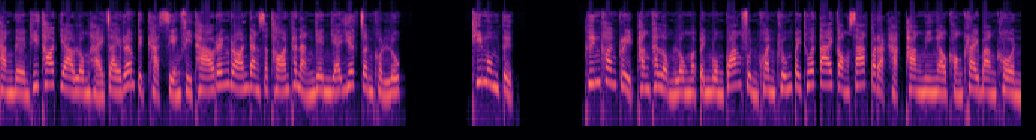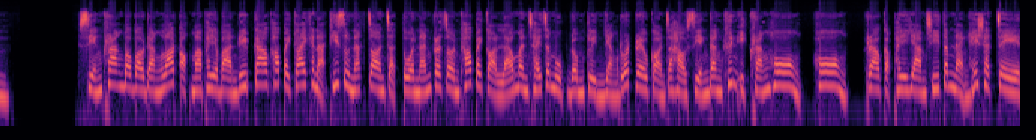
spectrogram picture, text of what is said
ทางเดินที่ทอดยาวลมหายใจเริ่มติดขัดเสียงฝีเท้าเร่งร้อนดังสะท้อนผนังเย็นยะเยือกจนขนลุก ที่มุมตึก พื้นคอนกรีตพังถล่มลงมาเป็นวงกว้างฝุ่นควันคลุ้งไปทั่วใต้กองซากปรักหักพังมีเงาของใครบางคน เสียงครางเบาๆดังลอดออกมาพยาบาลรีบก้าวเข้าไปใกล้ขณะที่สุนัขจรจัดตัวนั้นกระโจนเข้าไปก่อนแล้วมันใช้จมูกดมกลิ่นอย่างรวดเร็วก่อนจะเห่าเสียงดังขึ้นอีกครั้งโห้งโห้งราวกับพยายามชี้ตำแหน่งให้ชัดเจน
